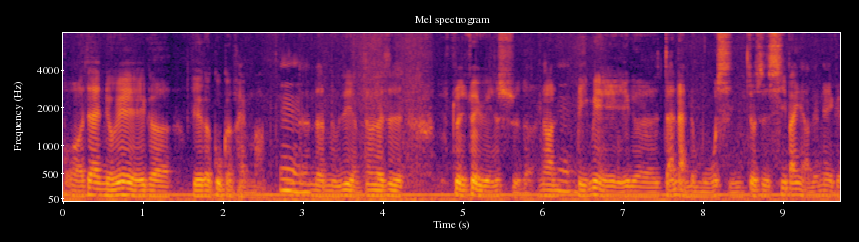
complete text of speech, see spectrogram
我在纽约有一个有一个 Guggenheim 嘛，嗯。的 museum，那个是最最原始的，那嗯里面有一个展览的模型，就是西班牙的那个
